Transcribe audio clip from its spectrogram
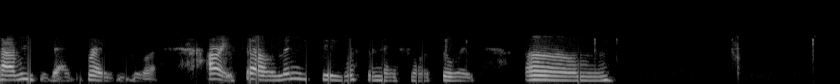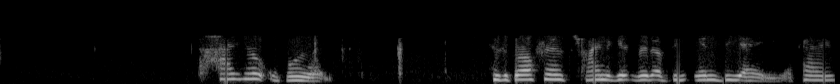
Tyrese is acting crazy boy. All right, so let me see what's the next one story. Um, Tiger Woods his girlfriend's trying to get rid of the NDA, okay?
